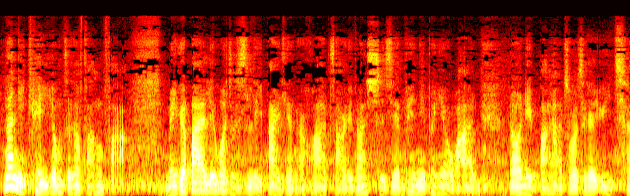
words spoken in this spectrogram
那你可以用这个方法，每个拜六或者是礼拜天的话，找一段时间陪你朋友玩，然后你帮他做这个预测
